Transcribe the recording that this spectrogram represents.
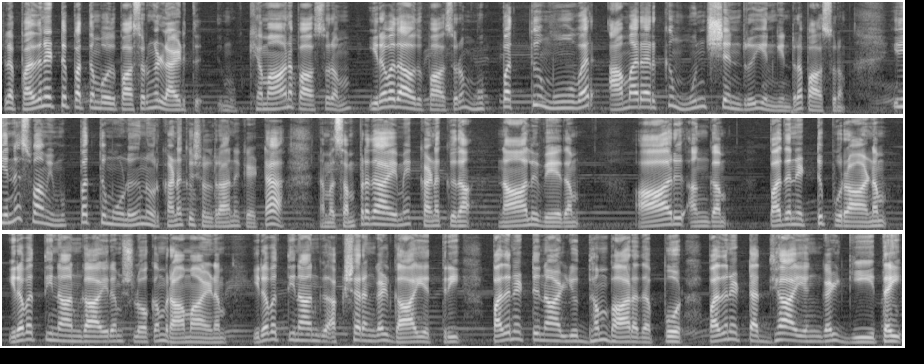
இல்லை பதினெட்டு பத்தொம்போது பாசுரங்கள் ஆயிடுத்து. முக்கியமான பாசுரம். இருபதாவது பாசுரம் முப்பத்து மூவர் அமரர்க்கு முன் சென்று என்கின்ற பாசுரம். இது என்ன சுவாமி? முப்பத்து மூணுன்னு ஒரு கணக்கு சொல்கிறான்னு கேட்டால் நம்ம சம்பிரதாயமே கணக்கு தான் நாலு வேதம் ஆறு அங்கம் பதினெட்டு புராணம் இருபத்தி நான்காயிரம் ஸ்லோகம் ராமாயணம் இருபத்தி நான்கு அக்ஷரங்கள் காயத்ரி பதினெட்டு நாள் யுத்தம் பாரத போர் பதினெட்டு அத்தியாயங்கள் கீதை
